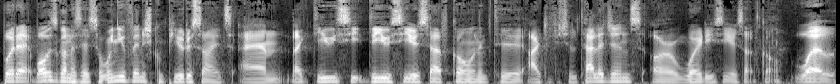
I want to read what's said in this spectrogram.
But uh, what was going to say? So when you finish computer science, um, like, do you see do you see yourself going into artificial intelligence, or where do you see yourself going? Well,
